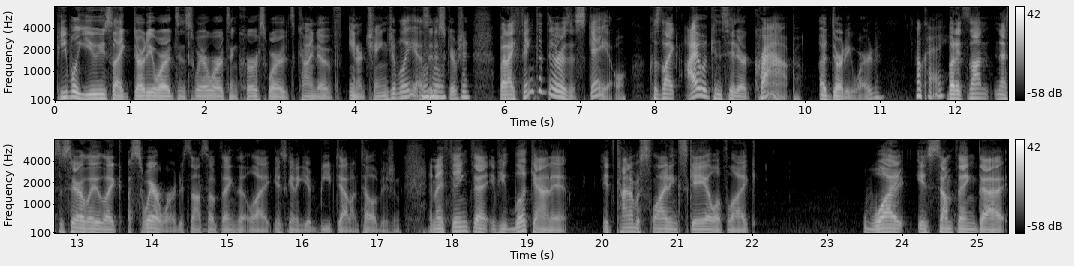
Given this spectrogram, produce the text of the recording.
people use like dirty words and swear words and curse words kind of interchangeably as a mm-hmm. description, but I think that there is a scale because like I would consider crap a dirty word. Okay. But it's not necessarily like a swear word. It's not something that like is going to get beeped out on television. And I think that if you look at it, it's kind of a sliding scale of like what is something that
